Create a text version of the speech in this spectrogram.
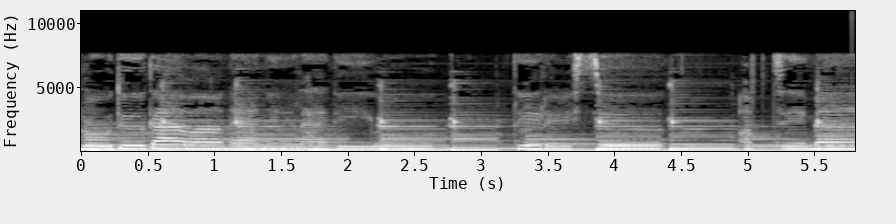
모두가 원하는 라디오 들을 수 없지만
